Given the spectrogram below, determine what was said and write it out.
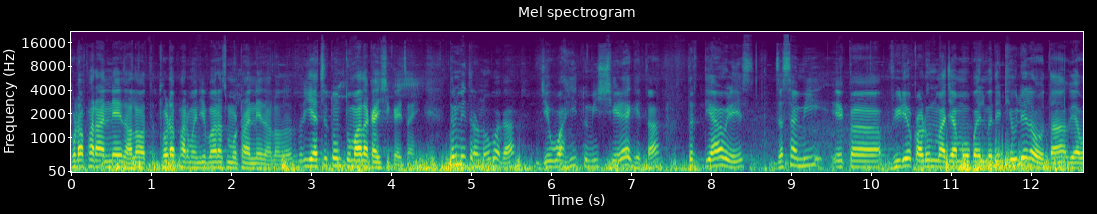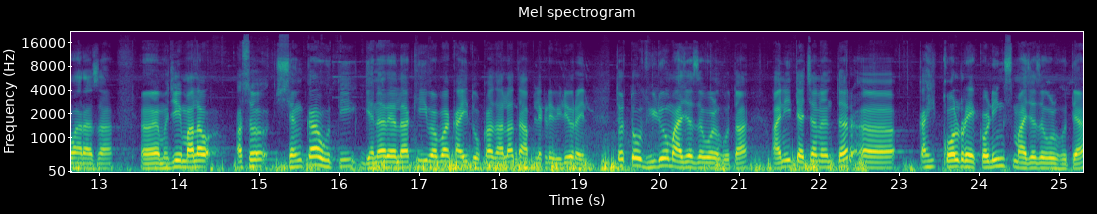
थोडाफार अन्याय झाला होता थोडाफार म्हणजे बराच मोठा अन्याय झाला होता. तर याच्यातून तुम्हाला काय शिकायचं आहे? तर मित्रांनो बघा जेव्हाही तुम्ही शेळ्या घेता तर त्यावेळेस जसा मी एक व्हिडिओ काढून माझ्या मोबाईलमध्ये ठेवलेला होता व्यवहाराचा म्हणजे मला असं शंका होती घेणाऱ्याला की बाबा काही धोका झाला तर आपल्याकडे व्हिडिओ राहील. तर तो व्हिडिओ माझ्याजवळ होता आणि त्याच्यानंतर काही कॉल रेकॉर्डिंग्स माझ्याजवळ होत्या.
